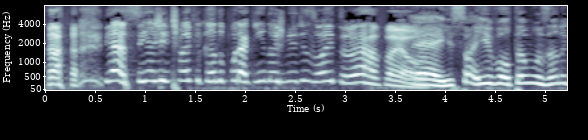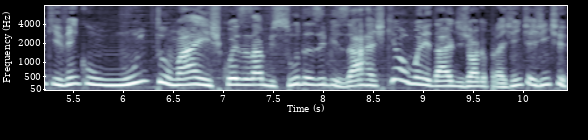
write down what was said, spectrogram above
e assim a gente vai ficando por aqui em 2018, né, Rafael? É, isso aí. Voltamos ano que vem com muito mais coisas absurdas e bizarras que a humanidade joga pra gente. A gente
